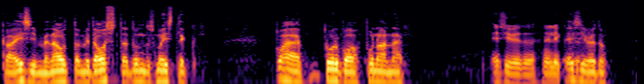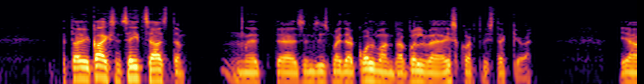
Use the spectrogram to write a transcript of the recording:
ka esimene auto, mida osta, tundus mõistlik. kohe turbo, punane. esivedu, nelikvedu? esivedu. et ta oli kaheksakümmend seitse aasta, et eh, see on siis, ma ei tea, kolmanda põlve Escort vist äkki või? ja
